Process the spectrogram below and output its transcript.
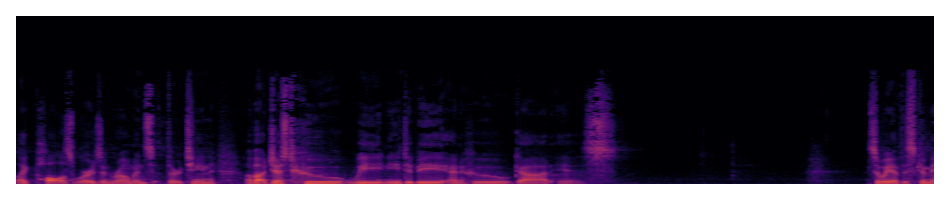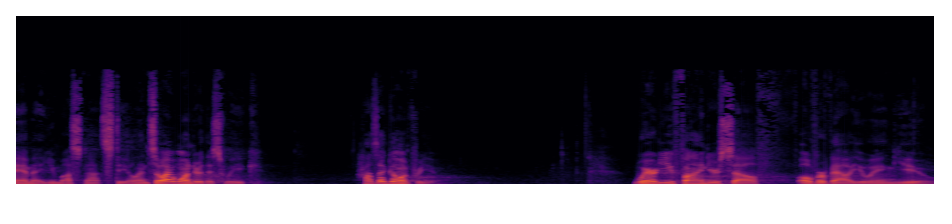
like Paul's words in Romans 13 about just who we need to be and who God is. So we have this commandment you must not steal. And so I wonder this week, how's that going for you? Where do you find yourself overvaluing you?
